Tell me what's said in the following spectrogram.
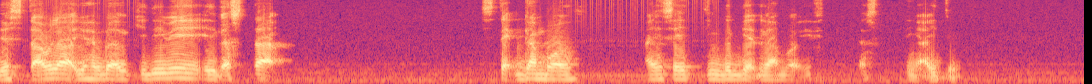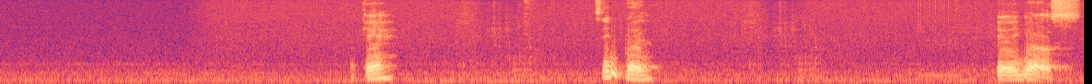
dia start pula. You have got KDB You got stuck. Step gumball I say think the get gumball If that's thing I Okay Simple. Here it goes.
